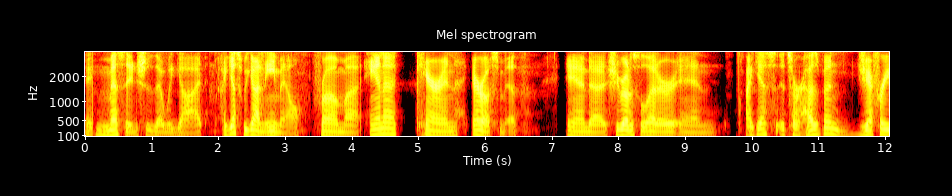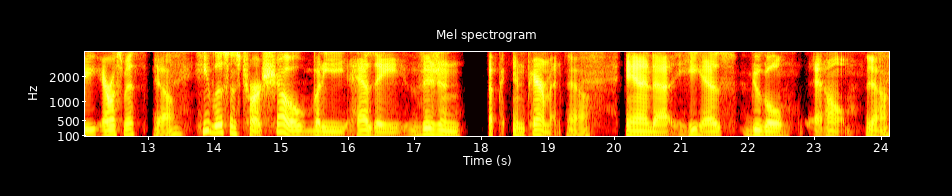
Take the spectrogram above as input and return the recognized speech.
a message that we got. I guess we got an email from uh, Anna Karen Aerosmith, and uh, she wrote us a letter, and I guess it's her husband, Jeffrey Aerosmith. yeah. He listens to our show, but he has a vision impairment, Yeah. and uh, he has Google at home. Yeah.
